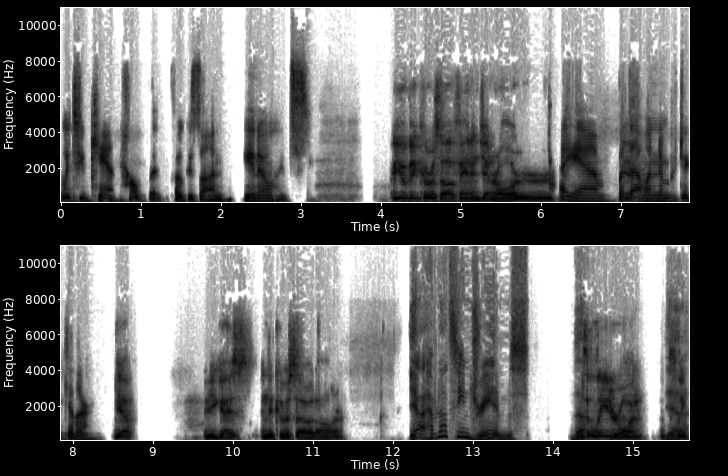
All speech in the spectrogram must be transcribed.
which you can't help but focus on. You know, it's Are you a big Kurosawa fan in general, or I am, but Yeah. that one in particular. yeah? Are you guys into Kurosawa at all? Or Yeah, I have not seen Dreams. the It's a later one. It's Yeah. like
